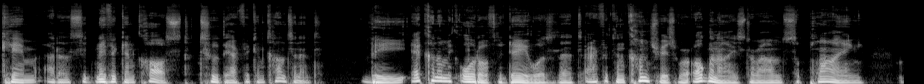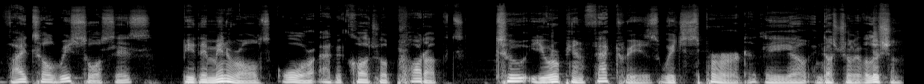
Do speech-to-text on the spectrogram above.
came at a significant cost to the African continent. The economic order of the day was that African countries were organized around supplying vital resources, be they minerals or agricultural products, to European factories which spurred the uh, Industrial Revolution.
